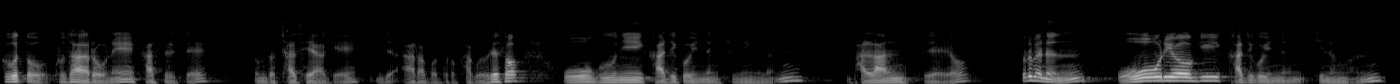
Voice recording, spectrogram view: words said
그것도 구사론에 갔을 때 좀 더 자세하게 이제 알아보도록 하고요. 그래서 오근이 가지고 있는 기능은 밸런스예요. 그러면은 오력이 가지고 있는 기능은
